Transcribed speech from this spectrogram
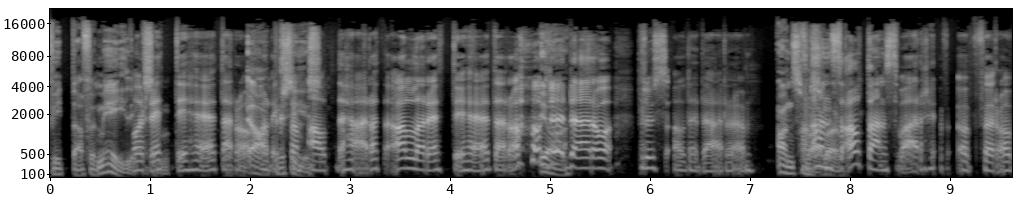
kvittar för mig. Liksom. och rättigheter och, Ja, och liksom allt det här. Att alla rättigheter och Ja. det där och plus all det där eh, Ansvar. ans, allt ansvar för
